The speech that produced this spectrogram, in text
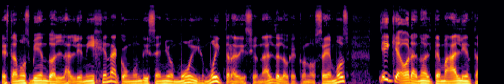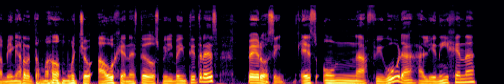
estamos viendo al alienígena con un diseño muy, muy tradicional de lo que conocemos y que ahora no, el tema alien también ha retomado mucho auge en este 2023, pero sí, es una figura alienígena,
